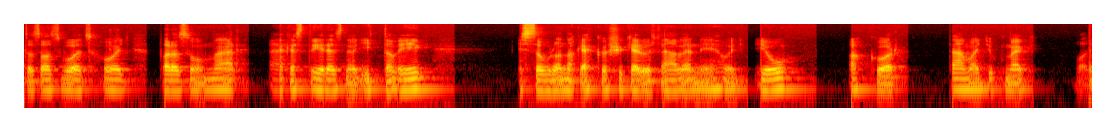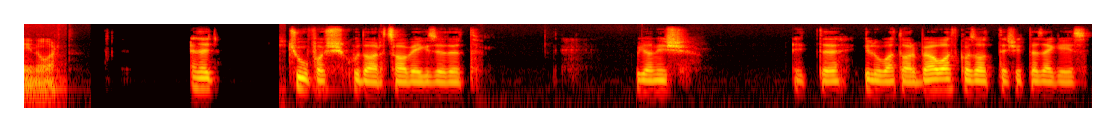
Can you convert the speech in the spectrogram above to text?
az az volt, hogy Parazon már elkezd érezni, hogy itt a vég, és Sauronnak ekkor sikerült rávenni, hogy jó, akkor támadjuk meg Valinort. Ez egy csúfos kudarccal végződött. Ugyanis itt Iluvatar beavatkozott, és itt az egész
